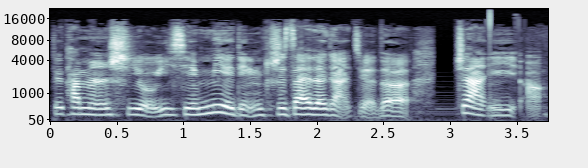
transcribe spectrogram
对他们是有一些灭顶之灾的感觉的战役啊，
